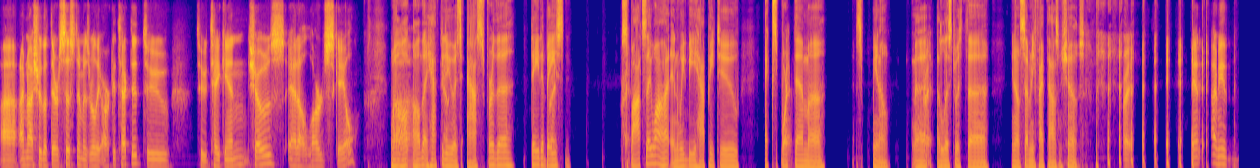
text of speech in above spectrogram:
Uh, I'm not sure that their system is really architected to to take in shows at a large scale. Well, all, Uh, all they have to yeah. do is ask for the database spots they want, and we'd be happy to export Right. them. Uh, s- you know, uh, Right. a list with uh, you know seventy five thousand shows. Right. And I mean,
